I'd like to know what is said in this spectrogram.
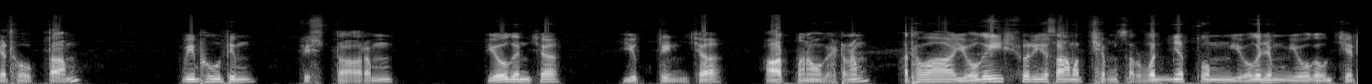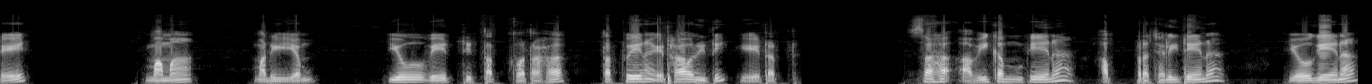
यथोक्ताम् विभूतिम् विस्तारम् योगम् च युक्तिम् च आत्मनो घटनम् అథవా యోగైశ్వర్యసామర్థ్యం సర్వజ్ఞత్వం యోగజం యోగ ఉచ్యతే మమ మదీయం యో వేత్తి తత్వత తత్వేన యథావదితి ఏతత్ సహ అవికంపేన అప్రచలితేన యోగేన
